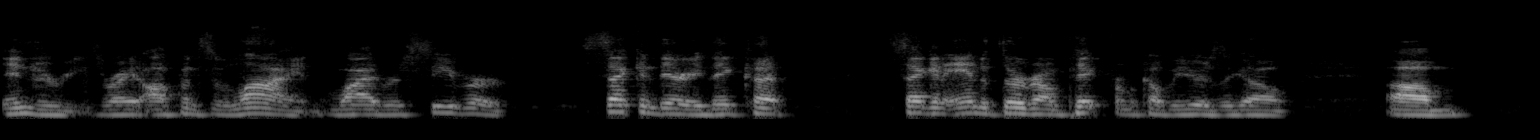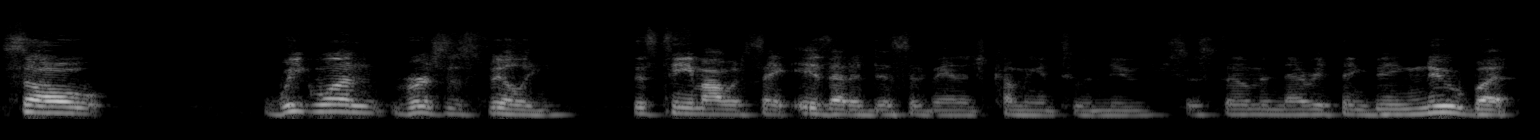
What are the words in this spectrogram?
injuries, right? Offensive line, wide receiver, secondary. They cut second and a third round pick from a couple years ago. Um, so, week one versus Philly, this team I would say is at a disadvantage coming into a new system and everything being new, but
